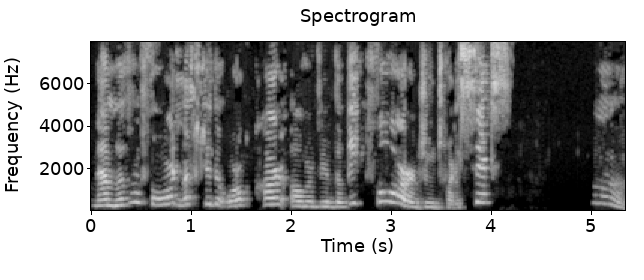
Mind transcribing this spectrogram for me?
Now, moving forward, let's do the Oracle card overview of the week for June 26th. Hmm.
